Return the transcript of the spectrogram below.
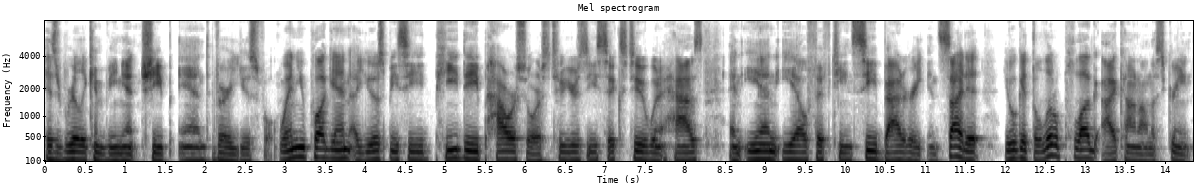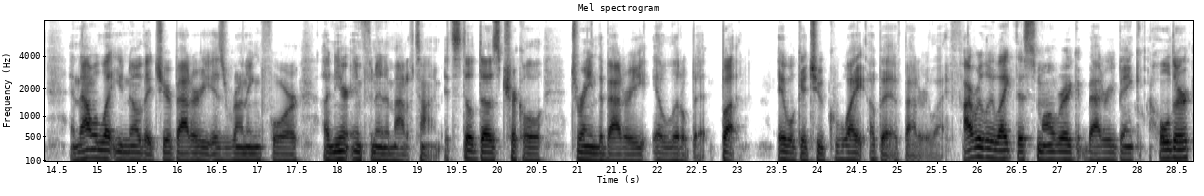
is really convenient, cheap, and very useful. When you plug in a USB-C PD power source to your Z6 II when it has an EN-EL15c battery inside it, you'll get the little plug icon on the screen and that will let you know that your battery is running for a near infinite amount of time. It still does trickle drain the battery a little bit, but it will get you quite a bit of battery life. I really like this SmallRig battery bank holder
